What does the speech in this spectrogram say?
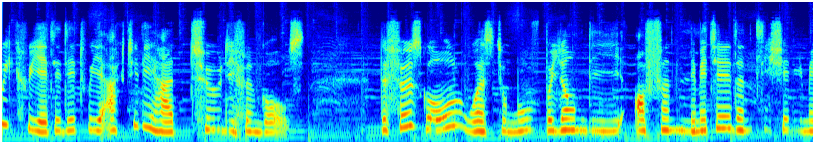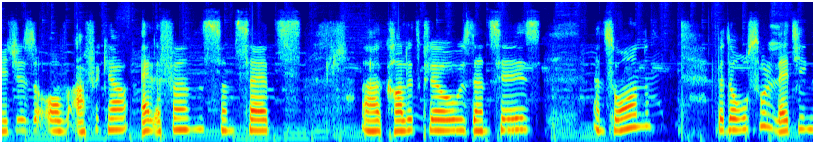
We created it, we actually had two different goals. The first goal was to move beyond the often limited and cliched images of Africa elephants, sunsets, uh, colored clothes, dances, and so on, but also letting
